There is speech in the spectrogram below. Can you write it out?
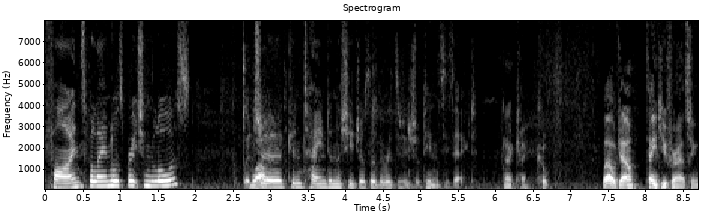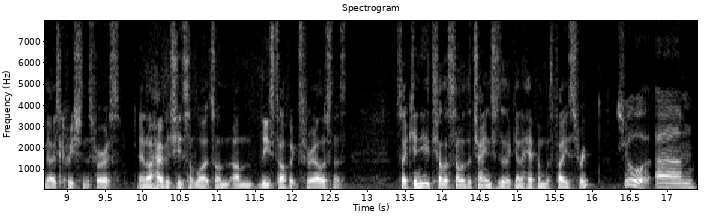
fines for landlords breaching the laws, which Wow. are contained in the schedules of the Residential Tenancies Act. Okay, cool. Well, Gail, thank you for answering those questions for us, and I hope it shed some lights on, on these topics for our listeners. So, can you tell us some of the changes that are going to happen with Phase 3? Sure. Um,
